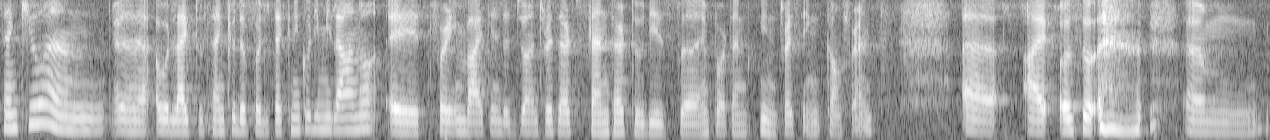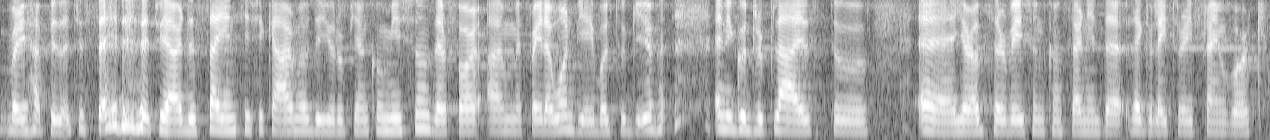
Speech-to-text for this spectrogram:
thank you, and uh, I would like to thank you, the Politecnico di Milano, uh, for inviting the Joint Research Center to this uh, important, interesting conference. Uh, I also am very happy that you said that we are the scientific arm of the European Commission. Therefore, I'm afraid I won't be able to give any good replies to uh, your observation concerning the regulatory framework.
